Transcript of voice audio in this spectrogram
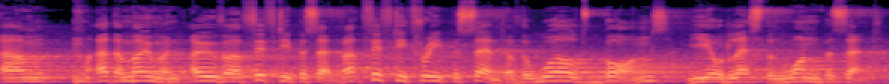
Um, at the moment, over 50%, about 53% of the world's bonds yield less than 1%.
